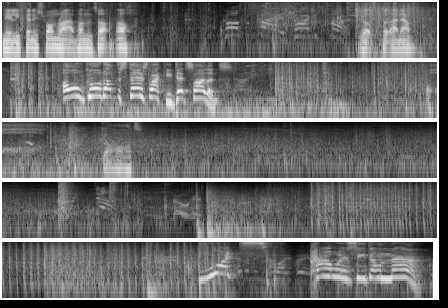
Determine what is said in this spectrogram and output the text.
Nearly finished one right up on the top. Oh, Call for fire. Target's marked. forgot to put that down. Oh, God, up the stairs, Lachy. Dead silence. Oh, God. What? How has he done that?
